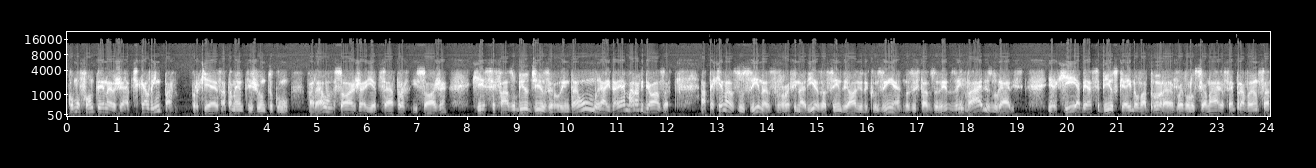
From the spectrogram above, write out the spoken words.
como fonte energética limpa porque é exatamente junto com farelo de soja e etc., e soja, que se faz o biodiesel. Então, a ideia é maravilhosa. Há pequenas usinas, refinarias assim de óleo de cozinha nos Estados Unidos, em vários lugares. E aqui a BS Bios, que é inovadora, revolucionária, sempre avança.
